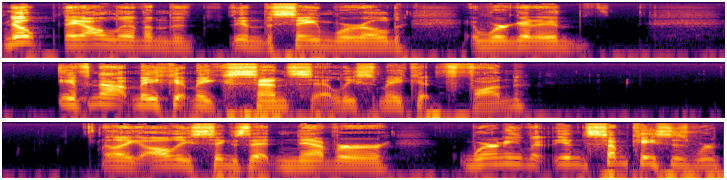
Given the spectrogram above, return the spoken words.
Nope, they all live in the in the same world, and we're gonna, if not make it make sense, at least make it fun. Like all these things that never weren't even in some cases were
